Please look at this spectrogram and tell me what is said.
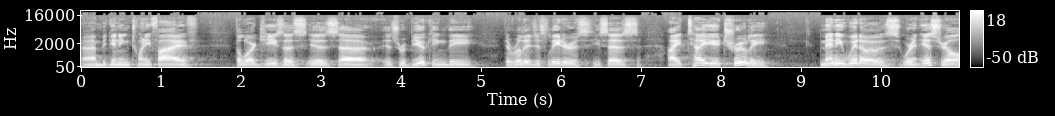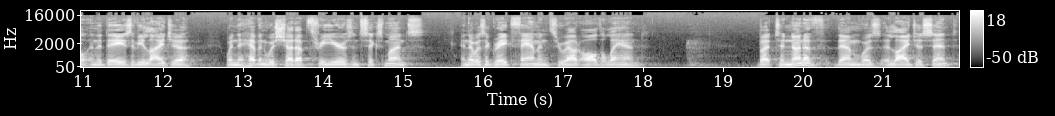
um, beginning 25, the Lord Jesus is, uh, is rebuking the, the religious leaders. He says, I tell you truly, many widows were in Israel in the days of Elijah when the heaven was shut up three years and six months, and there was a great famine throughout all the land. But to none of them was Elijah sent,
